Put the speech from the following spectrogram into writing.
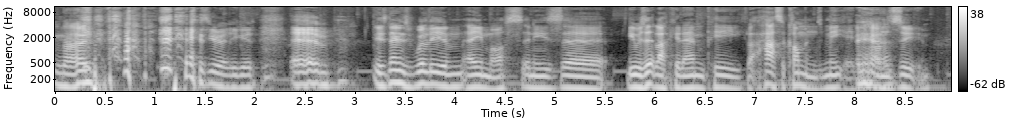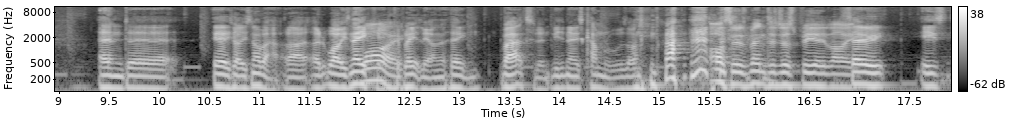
No. it's really good. Um, his name's William Amos, and he's uh, he was at like an MP, like House of Commons meeting Yeah. on Zoom, and uh, yeah, he's got his knob out. Like, uh, well, he's naked Why? completely on the thing by accident. He didn't know his camera was on. also, it was meant to just be like. so he's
